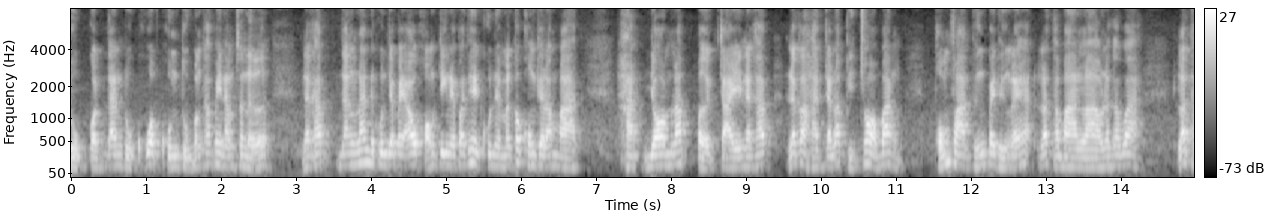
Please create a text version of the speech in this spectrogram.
ถูกกดดัน ถูกควบคุม ถูกบังคับให้นำเสนอนะครับ ดังนั้นคุณจะไปเอาของจริงในประเทศคุณเนี่ยมันก็คงจะลำบาก หัดยอมรับเปิดใจนะครับ แล้วก็หัดจะรับผิดชอบบ้าง ผมฝากถึงไปถึงอะไรฮะรัฐบาลลาวนะครับว่า รัฐ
